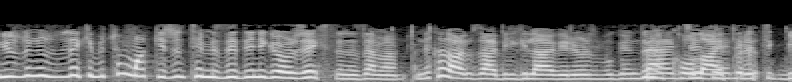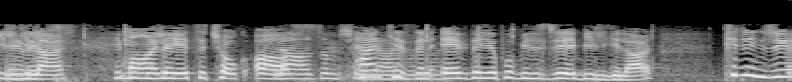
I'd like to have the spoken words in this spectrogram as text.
Yüzünüzdeki bütün makyajın temizlediğini göreceksiniz hemen. Ne kadar güzel bilgiler veriyoruz bugün değil mi? Bence Kolay, de- pratik bilgiler. Evet. Hepimize Maliyeti çok az. lazım şeyler Herkesin bunlar. evde yapabileceği bilgiler. Pirinci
